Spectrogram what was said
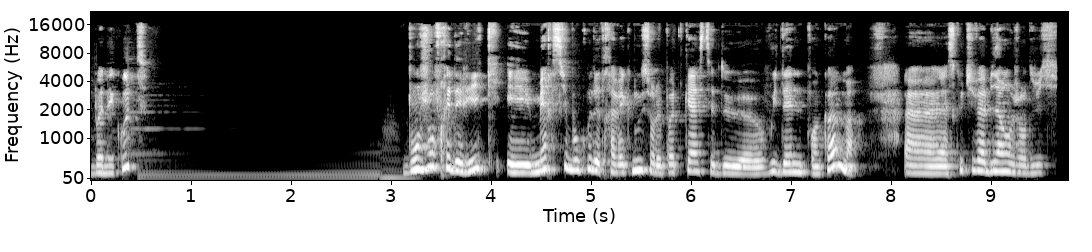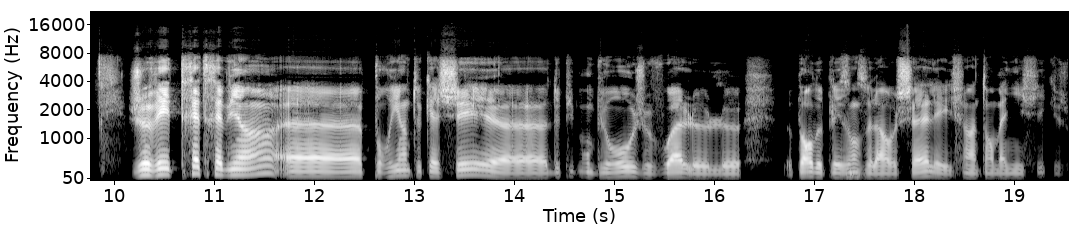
Bonne écoute Bonjour Frédéric et merci beaucoup d'être avec nous sur le podcast de euh, widen.com. Euh, est-ce que tu vas bien aujourd'hui? Je vais très très bien. Euh, pour rien te cacher, depuis mon bureau, je vois le, port de plaisance de La Rochelle et il fait un temps magnifique. je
